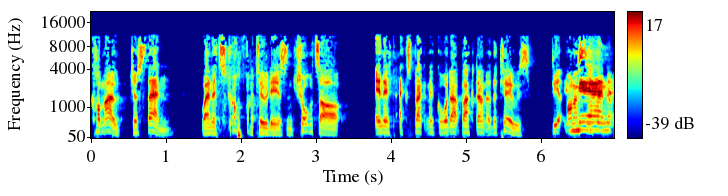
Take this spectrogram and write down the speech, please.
come out just then when it's dropped for two days and shorts are in it expecting to go that back down to the twos? Do you honestly Man,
